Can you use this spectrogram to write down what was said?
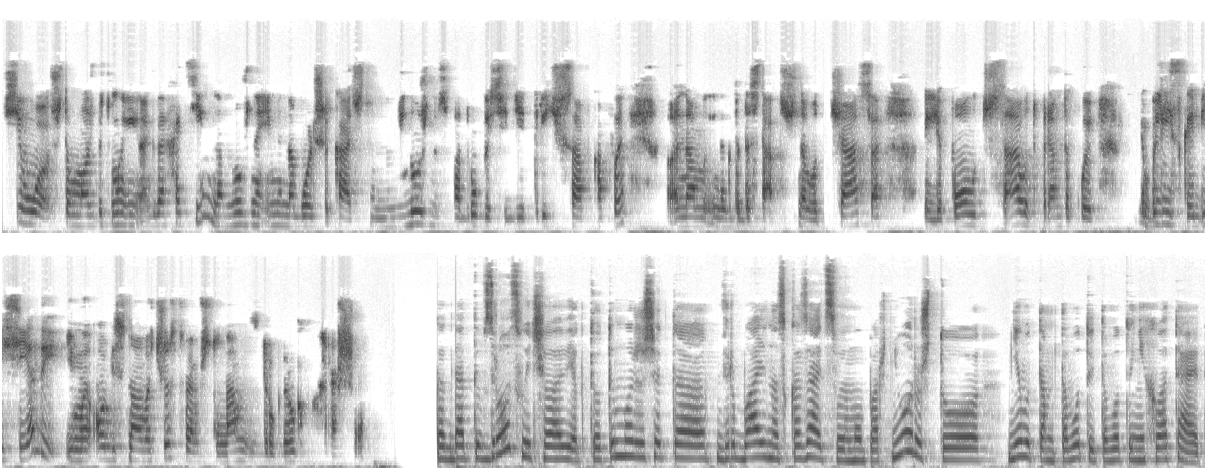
всего, что, может быть, мы иногда хотим. Нам нужно именно больше качества. Нам не нужно с подругой сидеть три часа в кафе. Нам иногда достаточно вот часа или полчаса вот прям такой близкой беседы, и мы обе снова чувствуем, что нам с друг другом хорошо. Когда ты взрослый человек, то ты можешь это вербально сказать своему партнеру, что мне вот там того-то и того-то не хватает.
